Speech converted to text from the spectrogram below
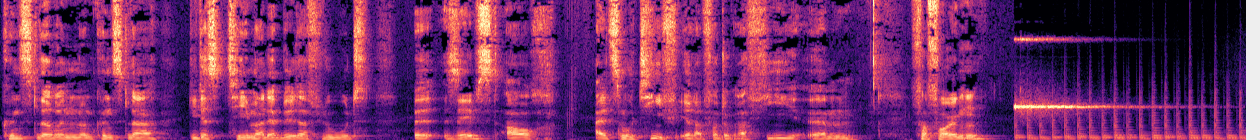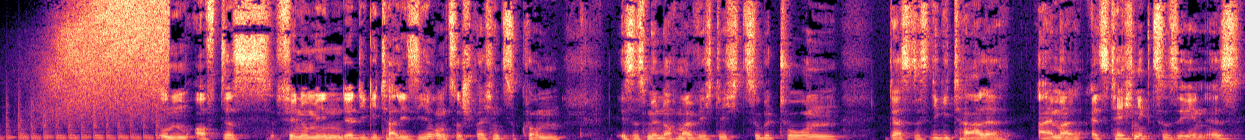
Künstlerinnen und Künstler, die das Thema der Bilderflut äh, selbst auch als Motiv ihrer Fotografie ähm, verfolgen. Um auf das Phänomen der Digitalisierung zu sprechen zu kommen, ist es mir nochmal wichtig zu betonen, dass das Digitale einmal als Technik zu sehen ist.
